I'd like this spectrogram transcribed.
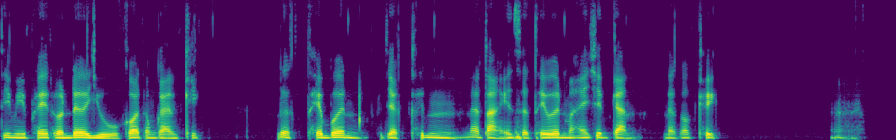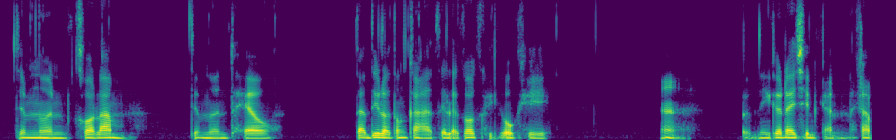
ที่มี placeholder อยู่ก็ทำการคลิกเลือก table ก็จะขึ้นหน้าต่าง insert table มาให้เช่นกัน แล้วก็คลิกจำนวนคอลัมน์จำนวนแถว ตามที่เราต้องการเสร็จแล้วก็คลิกโอเคแบบนี้ก็ได้เช่นกันนะครับ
